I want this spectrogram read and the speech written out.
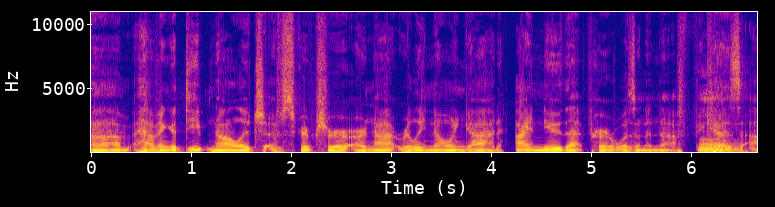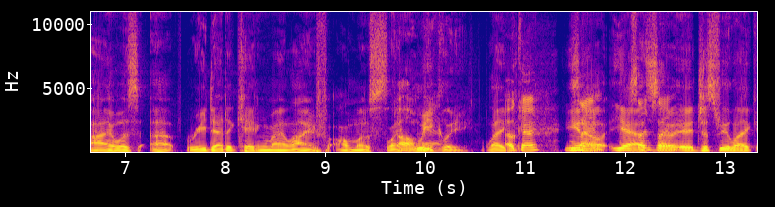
um, having a deep knowledge of Scripture or not really knowing God, I knew that prayer wasn't enough because I was up rededicating my life almost like Mm. Oh, man. weekly. Like, Okay. you know, yeah. Same, so same. it'd just be like,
